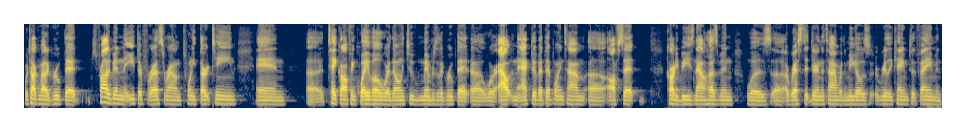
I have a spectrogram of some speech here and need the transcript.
we're talking about a group that's probably been in the ether for us around 2013, and uh, Takeoff and Quavo were the only two members of the group that uh, were out and active at that point in time. Uh, Offset, Cardi B's now husband, was uh, arrested during the time where the Migos really came to fame, and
